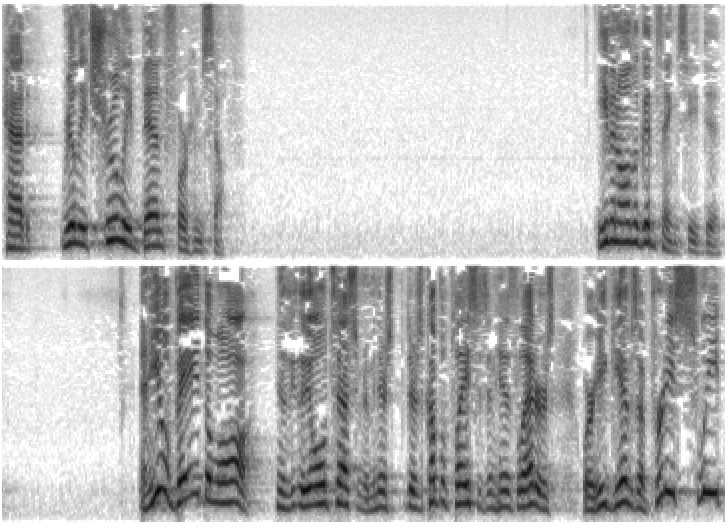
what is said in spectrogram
had really truly been for himself. Even all the good things he did. And he obeyed the law. the, the Old Testament. I mean, there's, there's a couple places in his letters where he gives a pretty sweet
